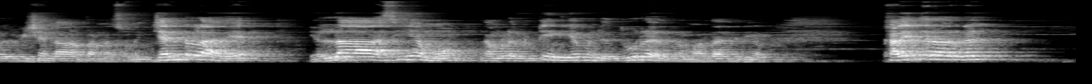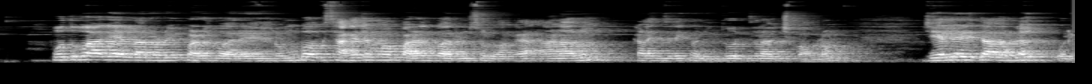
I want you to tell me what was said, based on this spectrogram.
ஒரு விஷயம் தான் அவர் பண்ண சொல்லணும் ஜென்ரலாகவே எல்லா சிஎம்மும் நம்மளை விட்டு எங்கேயோ கொஞ்சம் தூரம் இருக்கிற மாதிரி தான் தெரியும். கலைஞர் அவர்கள் பொதுவாக எல்லாரோடையும் பழகுவார். ரொம்ப சகஜமாக பழகுவாருன்னு சொல்லுவாங்க. ஆனாலும் கலைஞரை கொஞ்சம் தூரத்தில் வச்சு பார்க்குறோம். ஜெயலலிதா அவர்கள் ஒரு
